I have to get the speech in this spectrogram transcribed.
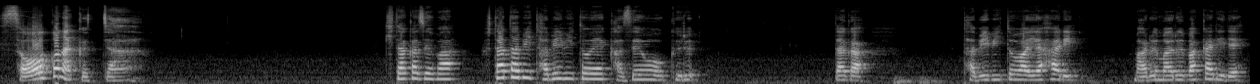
そうこなくっちゃ。北風は再び旅人へ風を送る。だが、旅人はやはり丸々ばかりで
